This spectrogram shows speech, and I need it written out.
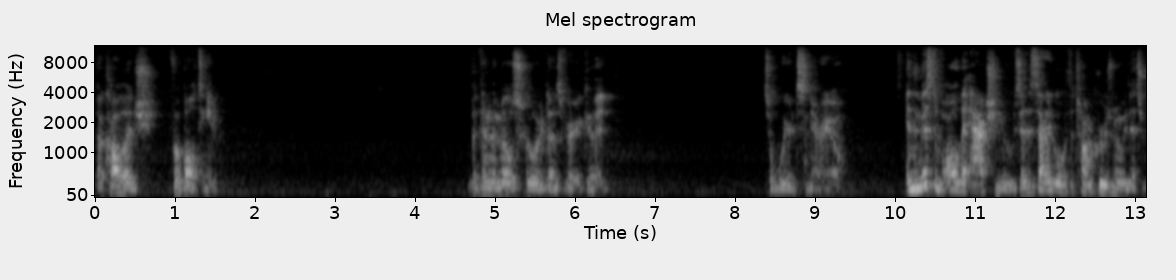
a college football team. But then the middle schooler does very good. It's a weird scenario. In the midst of all the action movies, I decided to go with a Tom Cruise movie that's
